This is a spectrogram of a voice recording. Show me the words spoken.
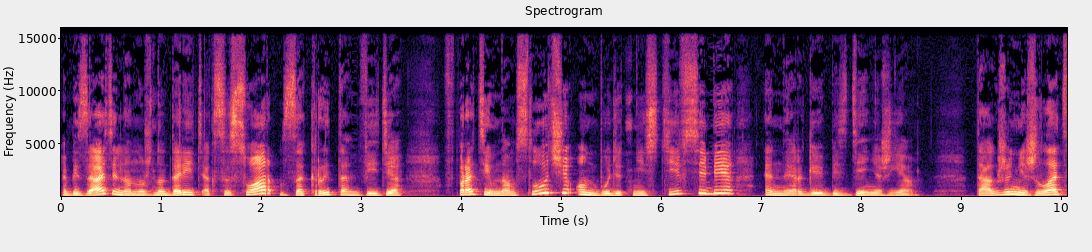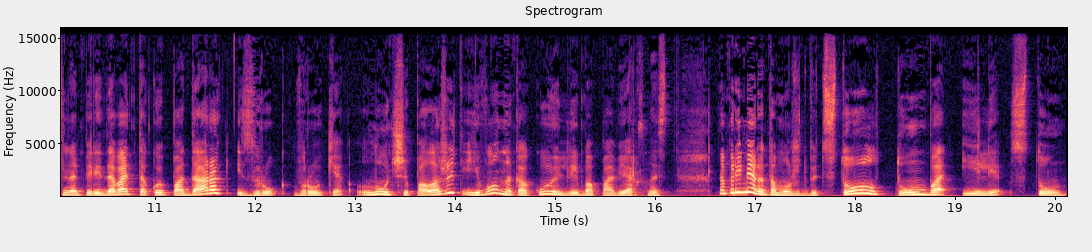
Обязательно нужно дарить аксессуар в закрытом виде. В противном случае он будет нести в себе энергию безденежья. Также нежелательно передавать такой подарок из рук в руки. Лучше положить его на какую-либо поверхность. Например, это может быть стол, тумба или стул.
